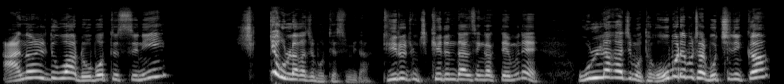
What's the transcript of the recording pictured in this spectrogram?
아널드와 로버트슨이 쉽게 올라가지 못했습니다. 뒤를 좀 지켜야 된다는 생각 때문에 올라가지 못하고 오버랩을 잘 못 치니까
